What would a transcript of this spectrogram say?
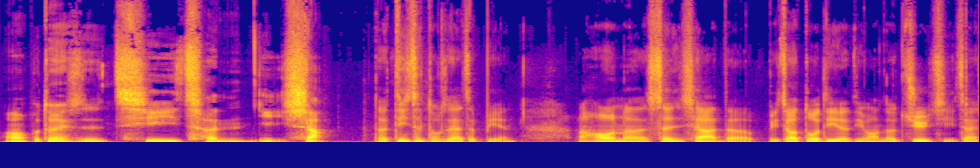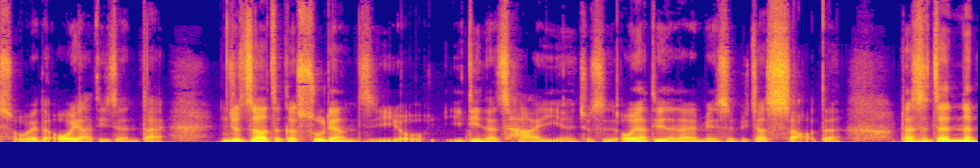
哦不对，是七成以上的地震都是在这边。然后呢，剩下的比较多地的地方都聚集在所谓的欧亚地震带，你就知道这个数量级有一定的差异就是欧亚地震带那边是比较少的，但是在那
